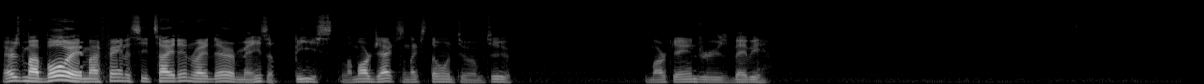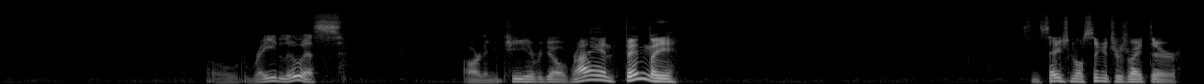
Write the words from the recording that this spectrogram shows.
There's my boy, my fantasy tight end right there, man. He's a beast. Lamar Jackson likes throwing to him, too. Mark Andrews, baby. Old Ray Lewis. Arden Key, here we go. Ryan Finley. Sensational signatures right there.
